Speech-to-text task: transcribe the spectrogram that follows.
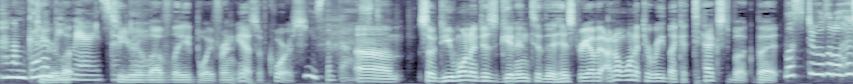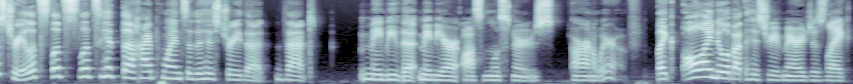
and I'm gonna be lo- married to your lovely boyfriend. Yes, of course. He's the best. Um, so do you want to just get into the history of it? I don't want it to read like a textbook, but let's do a little history. Let's let's let's hit the high points of the history that that maybe that maybe our awesome listeners are unaware of. Like all I know about the history of marriage is like,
